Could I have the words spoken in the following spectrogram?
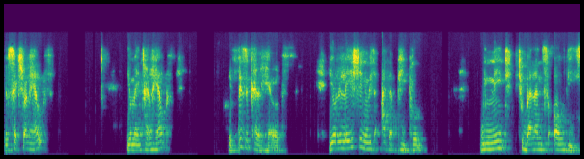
Your sexual health, your mental health, your physical health, your relation with other people. We need to balance all these.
